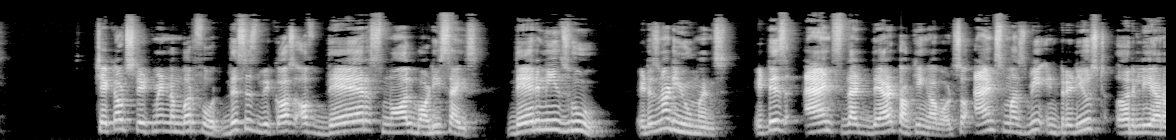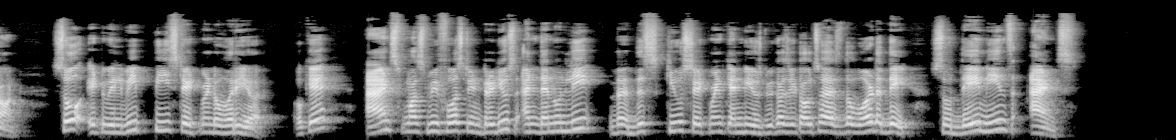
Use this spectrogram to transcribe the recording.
Check out statement number 4. This is because of their small body size. There means who? It is not humans. It is ants that they are talking about. So ants must be introduced earlier on. So it will be P statement over here. Okay. Ants must be first introduced and then only the, this Q statement can be used because it also has the word they. So they means ants.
